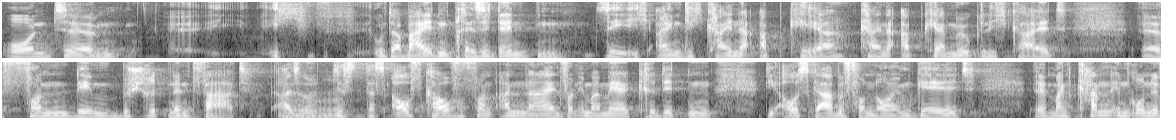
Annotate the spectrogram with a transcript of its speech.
Und ähm, ich, unter beiden Präsidenten sehe ich eigentlich keine Abkehr, keine Abkehrmöglichkeit äh, von dem beschrittenen Pfad. Also mhm. das, das, Aufkaufen von Anleihen, von immer mehr Krediten, die Ausgabe von neuem Geld. Äh, man kann im Grunde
